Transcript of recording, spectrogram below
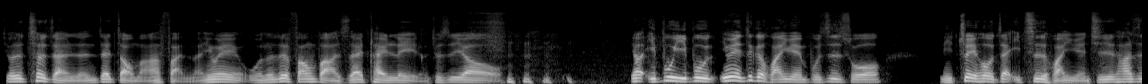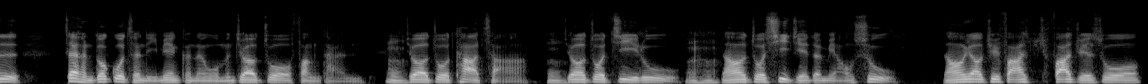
就是策展人在找麻烦了，因为我的这个方法实在太累了，就是要 要一步一步，因为这个还原不是说你最后再一次还原，其实它是在很多过程里面，可能我们就要做访谈，嗯，就要做踏查，嗯，就要做记录，嗯哼，然后做细节的描述，然后要去发发掘说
